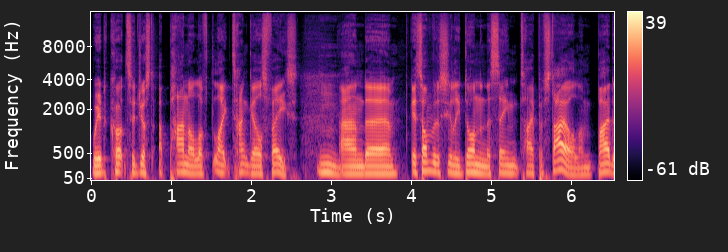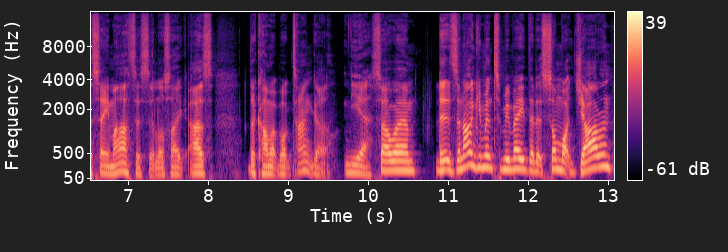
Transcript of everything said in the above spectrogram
we'd cut to just a panel of like Tank Girl's face. And um, it's obviously done in the same type of style and by the same artist, it looks like, as the comic book Tank Girl. yeah. So um, there's an argument to be made that it's somewhat jarring,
